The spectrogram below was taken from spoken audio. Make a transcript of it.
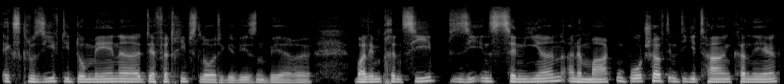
exklusiv die Domäne der Vertriebsleute gewesen wäre? Weil im Prinzip Sie inszenieren eine Markenbotschaft in digitalen Kanälen,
